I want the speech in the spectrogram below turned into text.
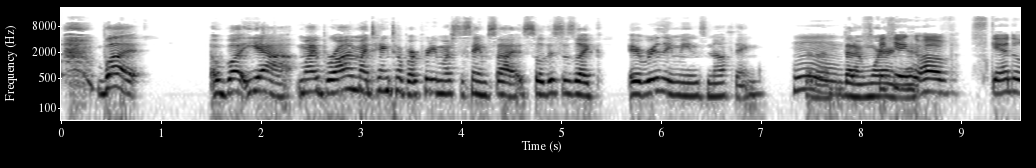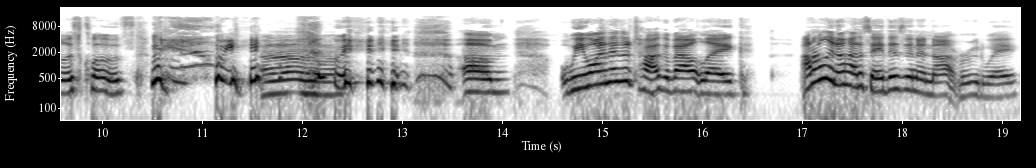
but but yeah, my bra and my tank top are pretty much the same size. So this is like it really means nothing that I'm, Hmm. that I'm wearing Speaking it. of scandalous clothes, we, Oh. we, um, we wanted to talk about like I don't really know how to say this in a not rude way.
